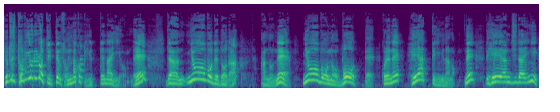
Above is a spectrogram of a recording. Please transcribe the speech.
ひょっとして飛び降りろって言ってんそんなこと言ってないよ。ねじゃあ女房でどうだ？あのね女房の房ってこれね部屋って意味なの。ね？で平安時代に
